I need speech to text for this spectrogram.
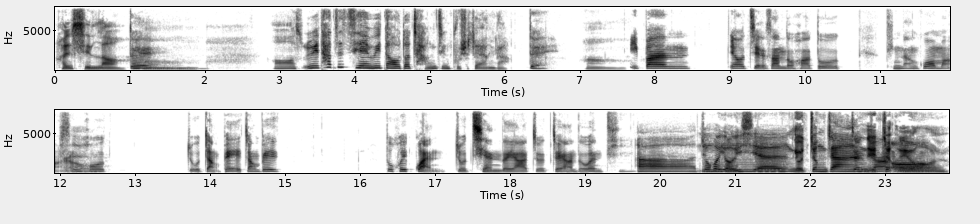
很喜乐。对、嗯哦，所以他之前遇到的场景不是这样的对，啊。一般要解散的话都挺难过嘛，然后就长辈长辈都会管就钱的呀，就这样的问题。啊，就会有一些嗯有争战，征战有争哦有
